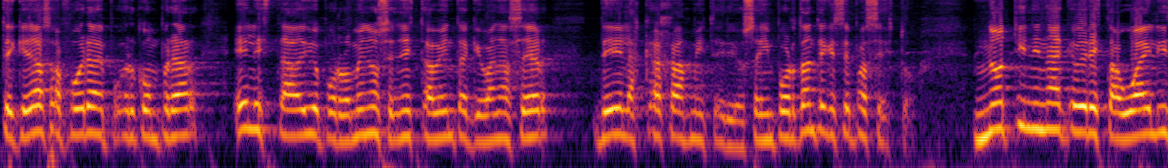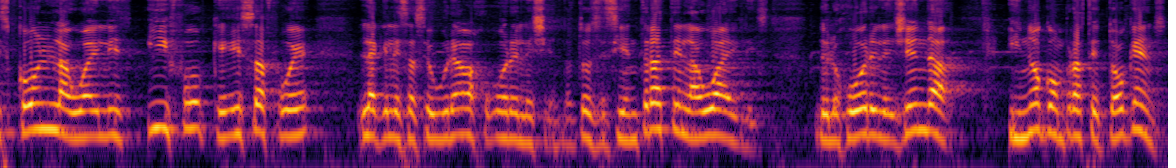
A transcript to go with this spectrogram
te quedas afuera de poder comprar el estadio, por lo menos en esta venta que van a hacer de las cajas misteriosas. Importante que sepas esto. No tiene nada que ver esta whitelist con la whitelist IFO, que esa fue la que les aseguraba jugadores leyenda. Entonces, si entraste en la whitelist de los jugadores leyenda y no compraste tokens,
